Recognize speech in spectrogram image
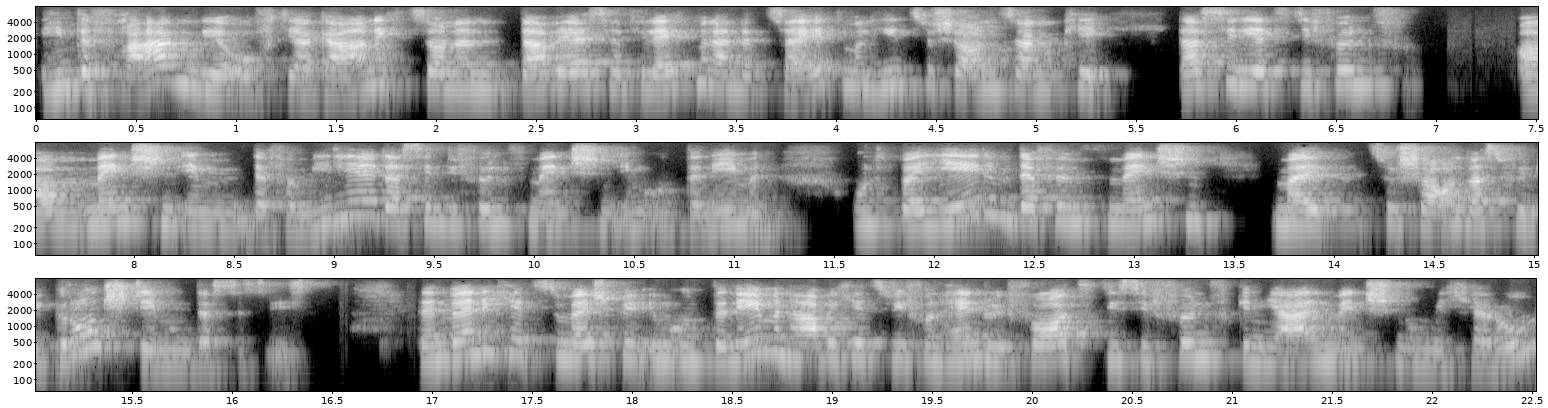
hinterfragen wir oft ja gar nicht, sondern da wäre es ja vielleicht mal an der Zeit, mal hinzuschauen und sagen, okay, das sind jetzt die fünf Menschen in der Familie, das sind die fünf Menschen im Unternehmen. Und bei jedem der fünf Menschen mal zu schauen, was für eine Grundstimmung das ist. Denn wenn ich jetzt zum Beispiel im Unternehmen habe ich jetzt wie von Henry Ford diese fünf genialen Menschen um mich herum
